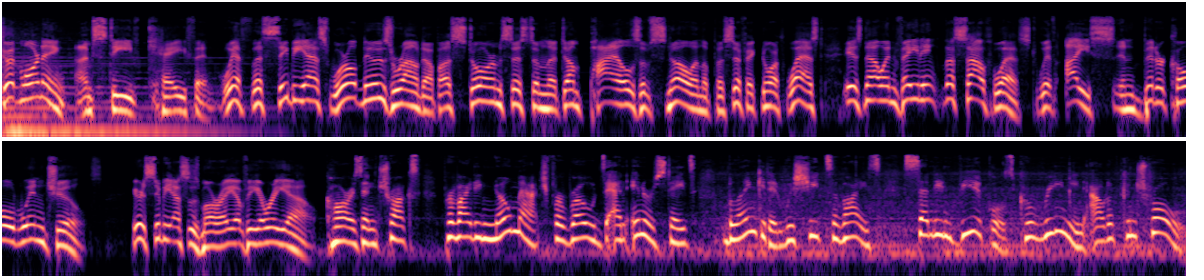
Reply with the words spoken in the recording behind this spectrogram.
Good morning. I'm Steve Kathan with the CBS World News Roundup. A storm system that dumped piles of snow in the Pacific Northwest is now invading the Southwest with ice and bitter cold wind chills. Here's CBS's Maria Villarreal. Cars and trucks providing no match for roads and interstates blanketed with sheets of ice, sending vehicles careening out of control.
